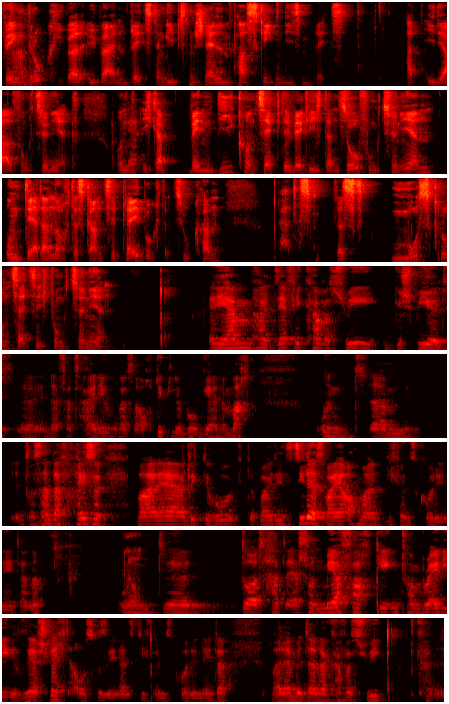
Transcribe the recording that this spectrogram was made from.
Wegen Druck über, über einen Blitz, dann gibt es einen schnellen Pass gegen diesen Blitz. Hat ideal funktioniert. Und ja. ich glaube, wenn die Konzepte wirklich dann so funktionieren und der dann noch das ganze Playbook dazu kann, ja, das, das muss grundsätzlich funktionieren. Die haben halt sehr viel Cover 3 gespielt äh, in der Verteidigung, was auch Dick LeBeau gerne macht. Und ähm, interessanterweise war der LeBeau bei den Steelers war ja auch mal Defense Coordinator, ne? Genau. Und genau. äh, dort hat er schon mehrfach gegen Tom Brady sehr schlecht ausgesehen als Defense Coordinator weil er mit seiner Cover 3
